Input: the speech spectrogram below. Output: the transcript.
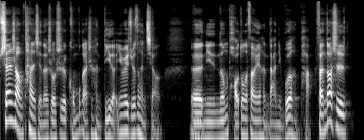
山上探险的时候是恐怖感是很低的，因为角色很强，呃，你能跑动的范围很大，你不会很怕。反倒是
